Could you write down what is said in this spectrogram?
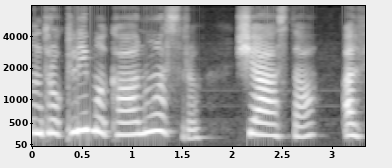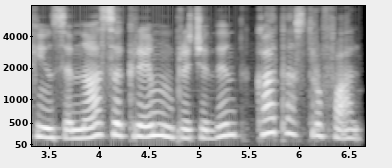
într-o climă ca a noastră, și asta ar fi însemnat să creăm un precedent catastrofal.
